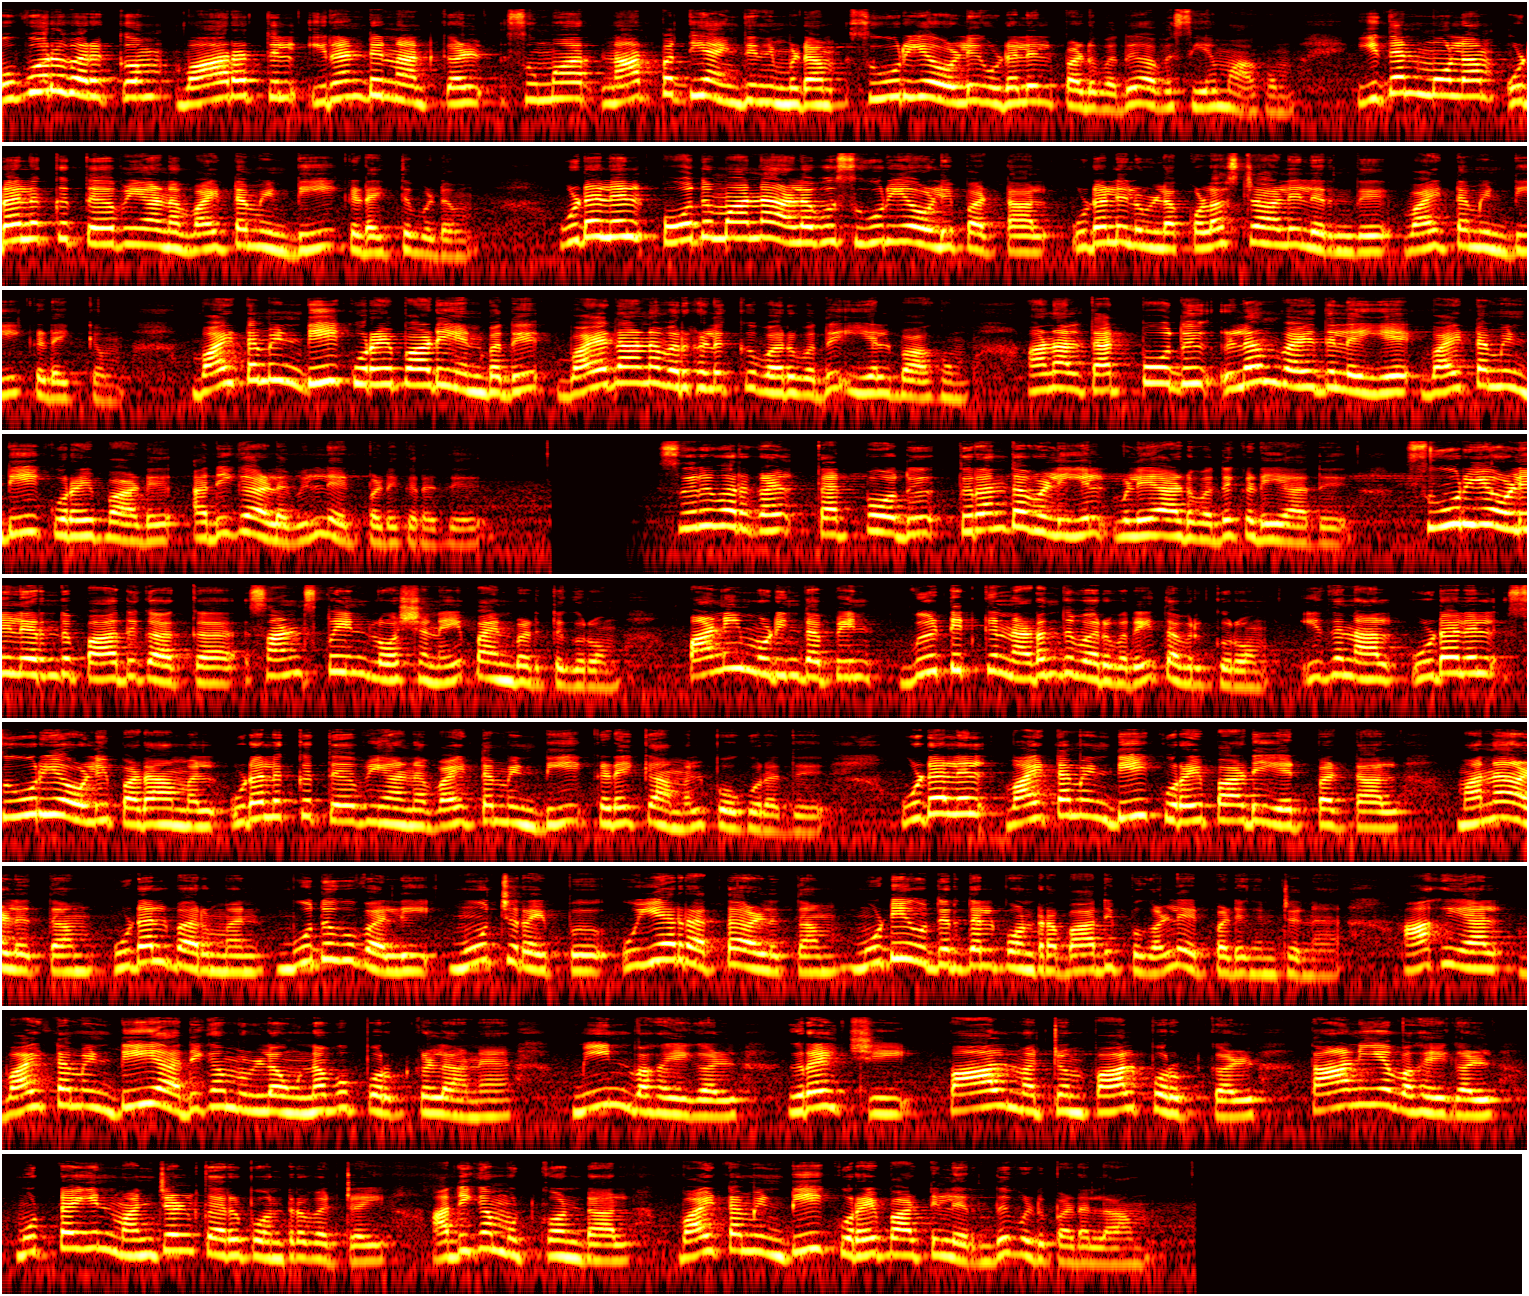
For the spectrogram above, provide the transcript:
ஒவ்வொருவருக்கும் வாரத்தில் இரண்டு நாட்கள் சுமார் நாற்பத்தி ஐந்து நிமிடம் சூரிய ஒளி உடலில் படுவது அவசியமாகும். இதன் மூலம் உடலுக்கு தேவையான வைட்டமின் டி கிடைத்துவிடும். உடலில் போதுமான அளவு சூரிய ஒளிப்பட்டால் உடலில் உள்ள கொலஸ்ட்ராலில் இருந்து வைட்டமின் டி கிடைக்கும். வைட்டமின் டி குறைபாடு என்பது வயதானவர்களுக்கு வருவது இயல்பாகும். ஆனால் தற்போது இளம் வயதிலேயே வைட்டமின் டி குறைபாடு அதிக அளவில் ஏற்படுகிறது. சிறுவர்கள் தற்போது திறந்த வெளியில் விளையாடுவது கிடையாது. சூரிய ஒளியிலிருந்து பாதுகாக்க சன்ஸ்கிரீன் லோஷனை பயன்படுத்துகிறோம். பனி முடிந்த பின் வீட்டிற்கு நடந்து வருவதை தவிர்க்கிறோம். இதனால் உடலில் சூரிய ஒளி படாமல் உடலுக்கு தேவையான வைட்டமின் டி கிடைக்காமல் போகிறது. உடலில் வைட்டமின் டி குறைபாடு ஏற்பட்டால் மன அழுத்தம் உடல் பருமன் முதுகுவலி மூச்சுரைப்பு உயர் இரத்த அழுத்தம் முடி உதிர்தல் போன்ற பாதிப்புகள் ஏற்படுகின்றன. ஆகையால் வைட்டமின் டி அதிகமுள்ள உணவுப் பொருட்களான மீன் வகைகள் இறைச்சி பால் மற்றும் பால் பொருட்கள் தானிய வகைகள் முட்டையின் மஞ்சள் கரு போன்றவற்றை அதிகம் உட்கொண்டால் வைட்டமின் டி குறைபாட்டிலிருந்து விடுபடலாம்.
